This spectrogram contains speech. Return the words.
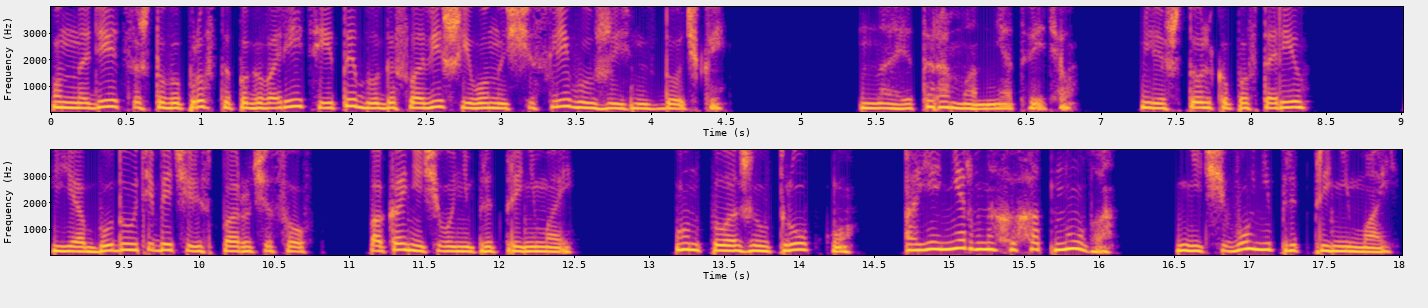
он надеется, что вы просто поговорите, и ты благословишь его на счастливую жизнь с дочкой. На это Роман не ответил. Лишь только повторил «Я буду у тебя через пару часов. Пока ничего не предпринимай». Он положил трубку, а я нервно хохотнула. «Ничего не предпринимай».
